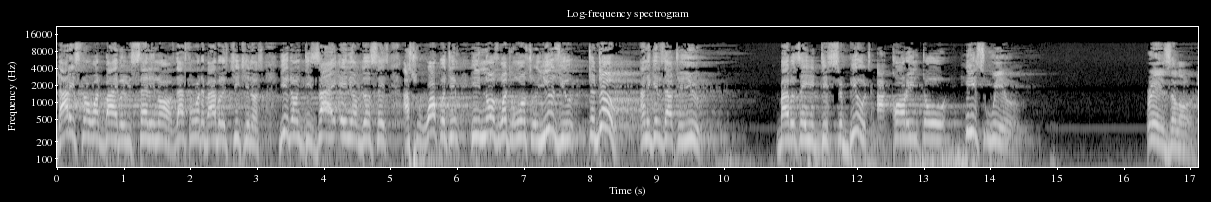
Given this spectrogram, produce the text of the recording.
That is not what Bible is telling us. That's not what the Bible is teaching us. You don't desire any of those things. As you walk with Him, He knows what He wants to use you to do and He gives that to you. Bible says He distributes according to His will. Praise the Lord.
